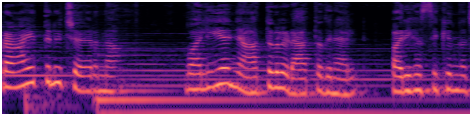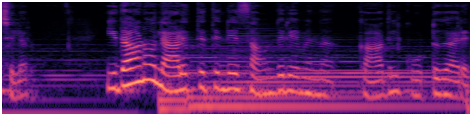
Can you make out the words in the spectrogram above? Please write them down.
പ്രായത്തിന് ചേർന്ന വലിയ ഞാത്തുകൾ ഇടാത്തതിനാൽ പരിഹസിക്കുന്ന ചിലർ ഇതാണോ ലാളിത്യത്തിന്റെ സൗന്ദര്യമെന്ന് കാതിൽ കൂട്ടുകാരൻ?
